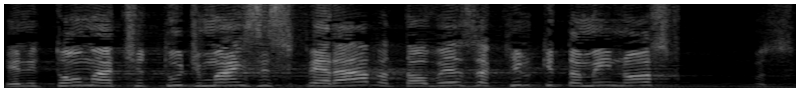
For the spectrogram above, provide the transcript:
ele toma a atitude mais esperada, talvez aquilo que também nós fazemos.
